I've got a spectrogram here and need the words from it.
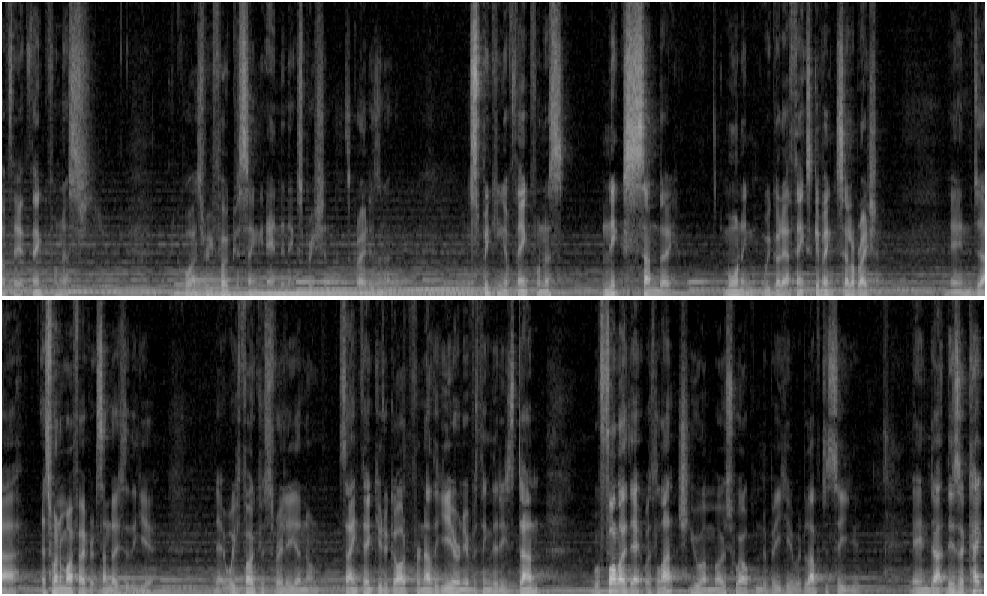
Love that. Thankfulness requires refocusing and an expression. It's great, isn't it? Speaking of thankfulness, next Sunday morning we've got our Thanksgiving celebration. And uh, it's one of my favourite Sundays of the year. That we focus really in on saying thank you to God for another year and everything that He's done. We'll follow that with lunch. You are most welcome to be here. We'd love to see you. And uh, there's a cake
